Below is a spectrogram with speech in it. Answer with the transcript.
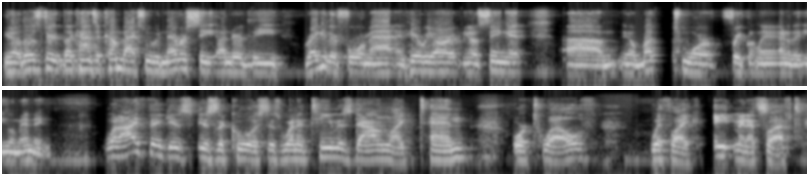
You know, those are the kinds of comebacks we would never see under the regular format, and here we are, you know, seeing it, um, you know, much more frequently under the Elam ending. What I think is is the coolest is when a team is down like ten or twelve with like eight minutes left,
